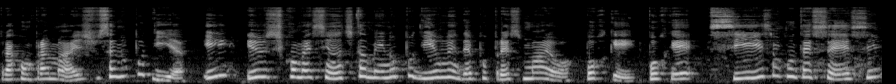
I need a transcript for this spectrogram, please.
para comprar mais, você não podia. E, e os comerciantes também não podiam vender por preço maior. Por quê? Porque se isso acontecesse,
